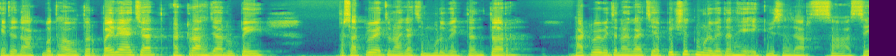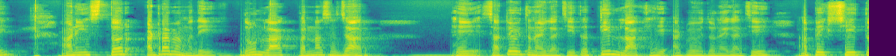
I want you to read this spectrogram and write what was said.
इथे दाखवत आहोत. तर पहिल्या याच्यात अठरा हजार रुपये सातव्या वेतन आयोगाचे मूळ वेतन. तर आठव्या वेतन आयोगाचे अपेक्षित मूळ वेतन हे एकवीस हजार सहाशे. आणि स्तर अठराव्यामध्ये दोन लाख पन्नास हजार हे सातव्या वेतन आयोगाचे तर तीन लाख हे आठव्या वेतन आयोगाचे अपेक्षित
